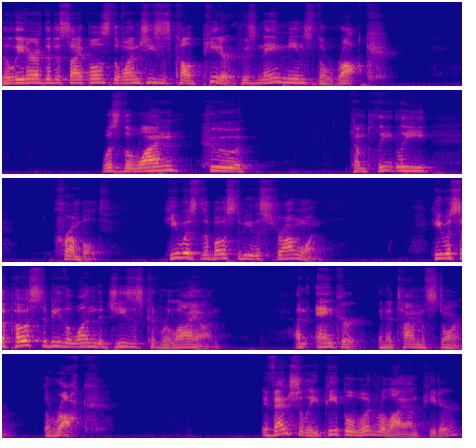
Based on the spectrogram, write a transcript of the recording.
The leader of the disciples, the one Jesus called Peter, whose name means the rock, was the one who completely crumbled. He was supposed to be the strong one. He was supposed to be the one that Jesus could rely on an anchor in a time of storm, the rock. Eventually, people would rely on Peter,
